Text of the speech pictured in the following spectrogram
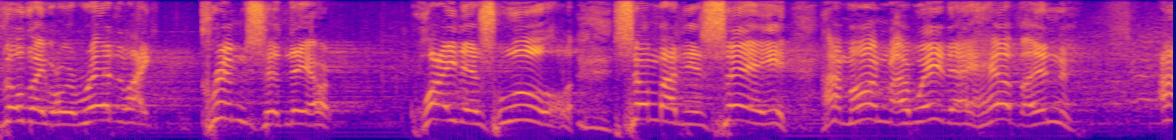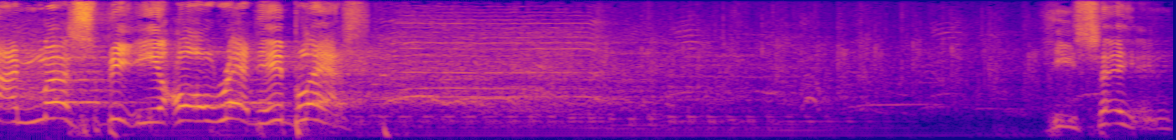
Though they were red like crimson, they are white as wool. Somebody say, I'm on my way to heaven. I must be already blessed. He's saying,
